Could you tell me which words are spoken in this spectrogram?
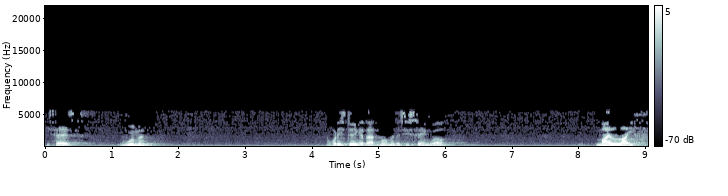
He says, Woman. And what he's doing at that moment is he's saying, Well, my life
